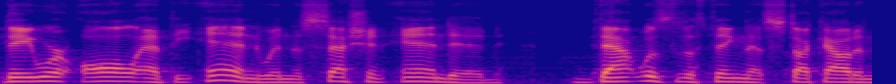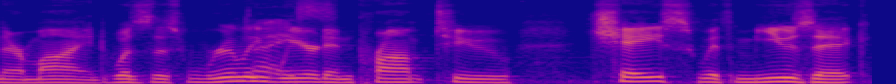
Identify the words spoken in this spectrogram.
they were all at the end when the session ended that was the thing that stuck out in their mind was this really Nice. weird impromptu chase with music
